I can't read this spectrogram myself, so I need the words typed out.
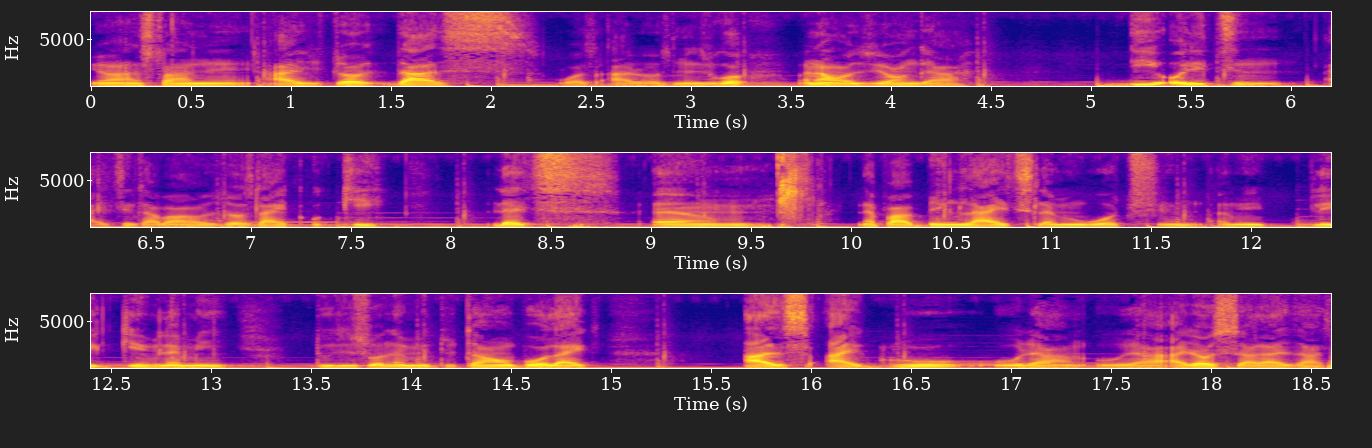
you understand me? I just that's what adult means. Because when i was younger the only thing i think about was just like okay let's um never bring lights. Let me watch film. Let me play game. Let me do this one let me do that one. But like as i grow older and older i just realize that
